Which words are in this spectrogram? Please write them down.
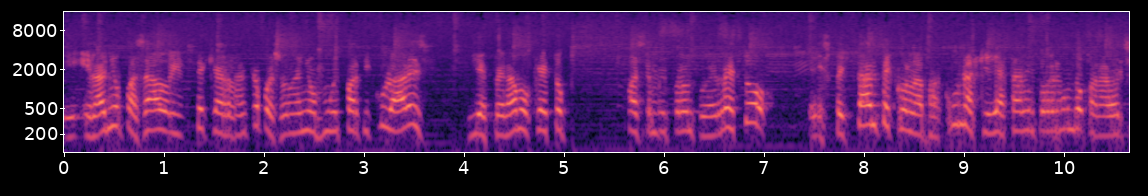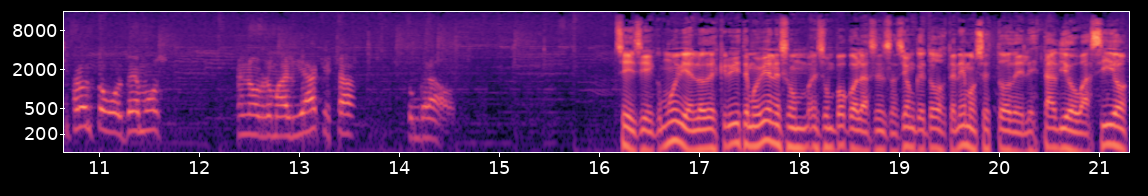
eh, el año pasado y este que arranca, pues son años muy particulares y esperamos que esto pase muy pronto. De resto, expectantes con las vacunas que ya están en todo el mundo para ver si pronto volvemos a la normalidad que está acostumbrado. Sí, sí, muy bien, lo describiste muy bien, es un, es un poco la sensación que todos tenemos, esto del estadio vacío,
